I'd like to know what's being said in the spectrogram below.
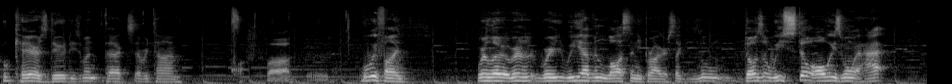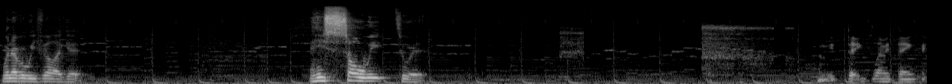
Who cares, dude? He's win packs every time. Oh, fuck, dude. We'll be fine. We're literally we're, we're, we haven't lost any progress. Like Dozo, we still always with hat whenever we feel like it. And he's so weak to it. Let me think. Let me think.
